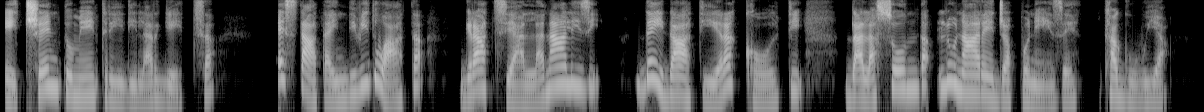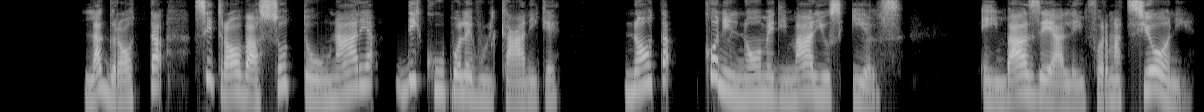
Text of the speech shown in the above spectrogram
e 100 metri di larghezza, è stata individuata grazie all'analisi dei dati raccolti dalla sonda lunare giapponese Kaguya. La grotta si trova sotto un'area di cupole vulcaniche, nota con il nome di Marius Hills, e in base alle informazioni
